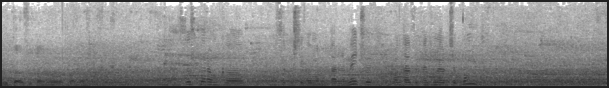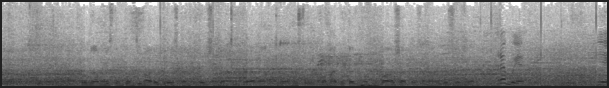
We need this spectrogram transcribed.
putea juca în Europa. Da? Da, să sperăm că o să câștigăm următoarele meciuri. Contează pentru noi orice punct. Programul este în continuare greu și pentru voi și pentru Craiova. Nu știu, vă mai puteți motiva așa pe finalul de sezon? Trebuie. E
